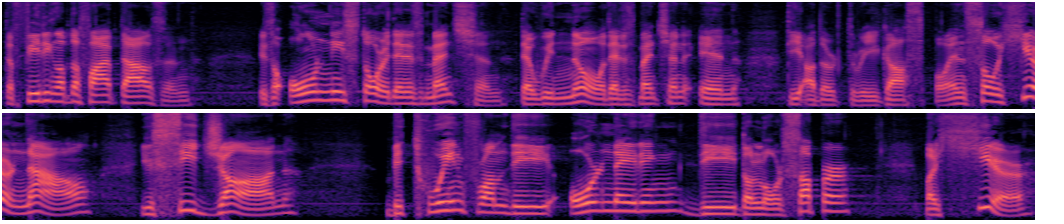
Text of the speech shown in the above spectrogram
the feeding of the 5,000, is the only story that is mentioned that we know that is mentioned in the other three gospel. And so here now, you see John between from the ordinating the, the Lord's Supper, but here,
